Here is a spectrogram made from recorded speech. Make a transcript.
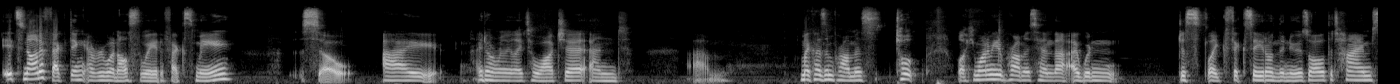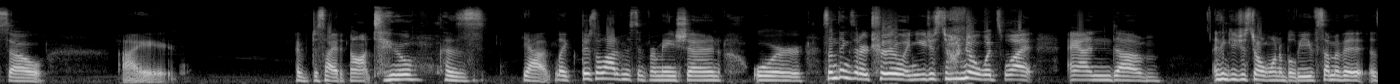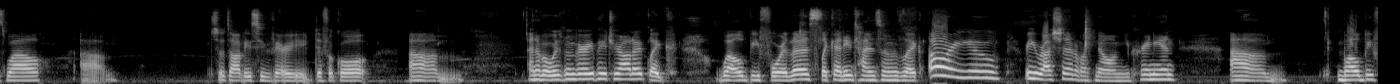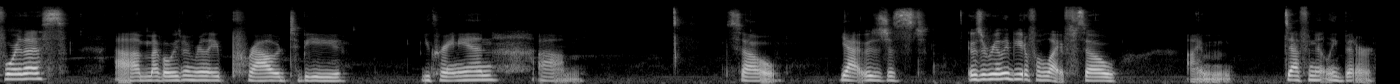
it's not affecting everyone else the way it affects me. So I, I don't really like to watch it. And um, my cousin promised, told, well, he wanted me to promise him that I wouldn't just like fixate on the news all the time. So I I've decided not to because yeah, like there's a lot of misinformation or some things that are true and you just don't know what's what. And um, I think you just don't want to believe some of it as well. Um, so it's obviously very difficult. Um, and I've always been very patriotic, like well before this. Like anytime someone's like, "Oh, are you are you Russian?" I'm like, "No, I'm Ukrainian." Um, well before this, um, I've always been really proud to be Ukrainian. Um, so, yeah, it was just it was a really beautiful life. So, I'm definitely bitter,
